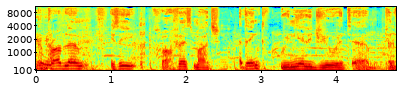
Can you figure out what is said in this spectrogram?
the problem, you see, for our first match, I think we nearly drew with um, Cape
